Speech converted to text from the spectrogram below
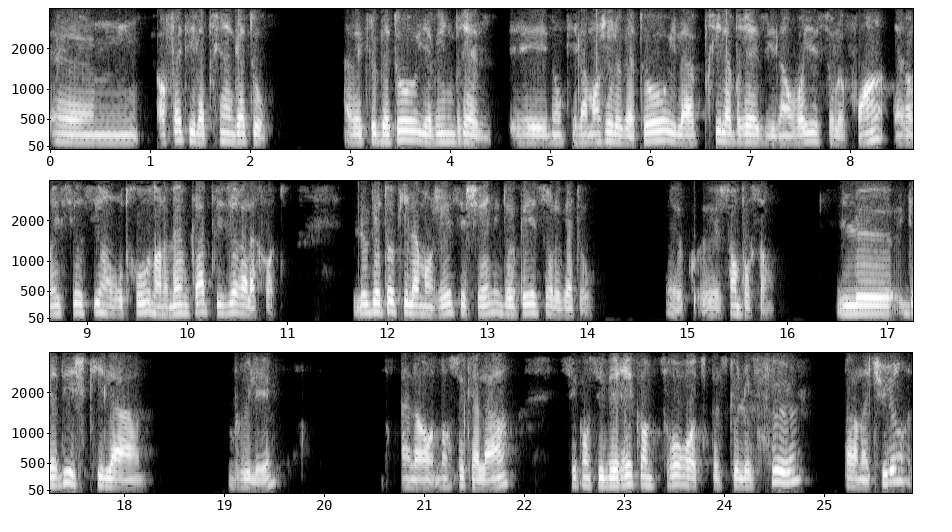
euh, en fait, il a pris un gâteau. Avec le gâteau, il y avait une braise. Et donc, il a mangé le gâteau, il a pris la braise, il l'a envoyé sur le foin. Alors ici aussi, on retrouve dans le même cas plusieurs à la crotte. Le gâteau qu'il a mangé, c'est chêne, il doit payer sur le gâteau. 100%. Euh, le gadish qu'il a brûlé, alors dans ce cas-là, c'est considéré comme trop parce que le feu, par nature,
